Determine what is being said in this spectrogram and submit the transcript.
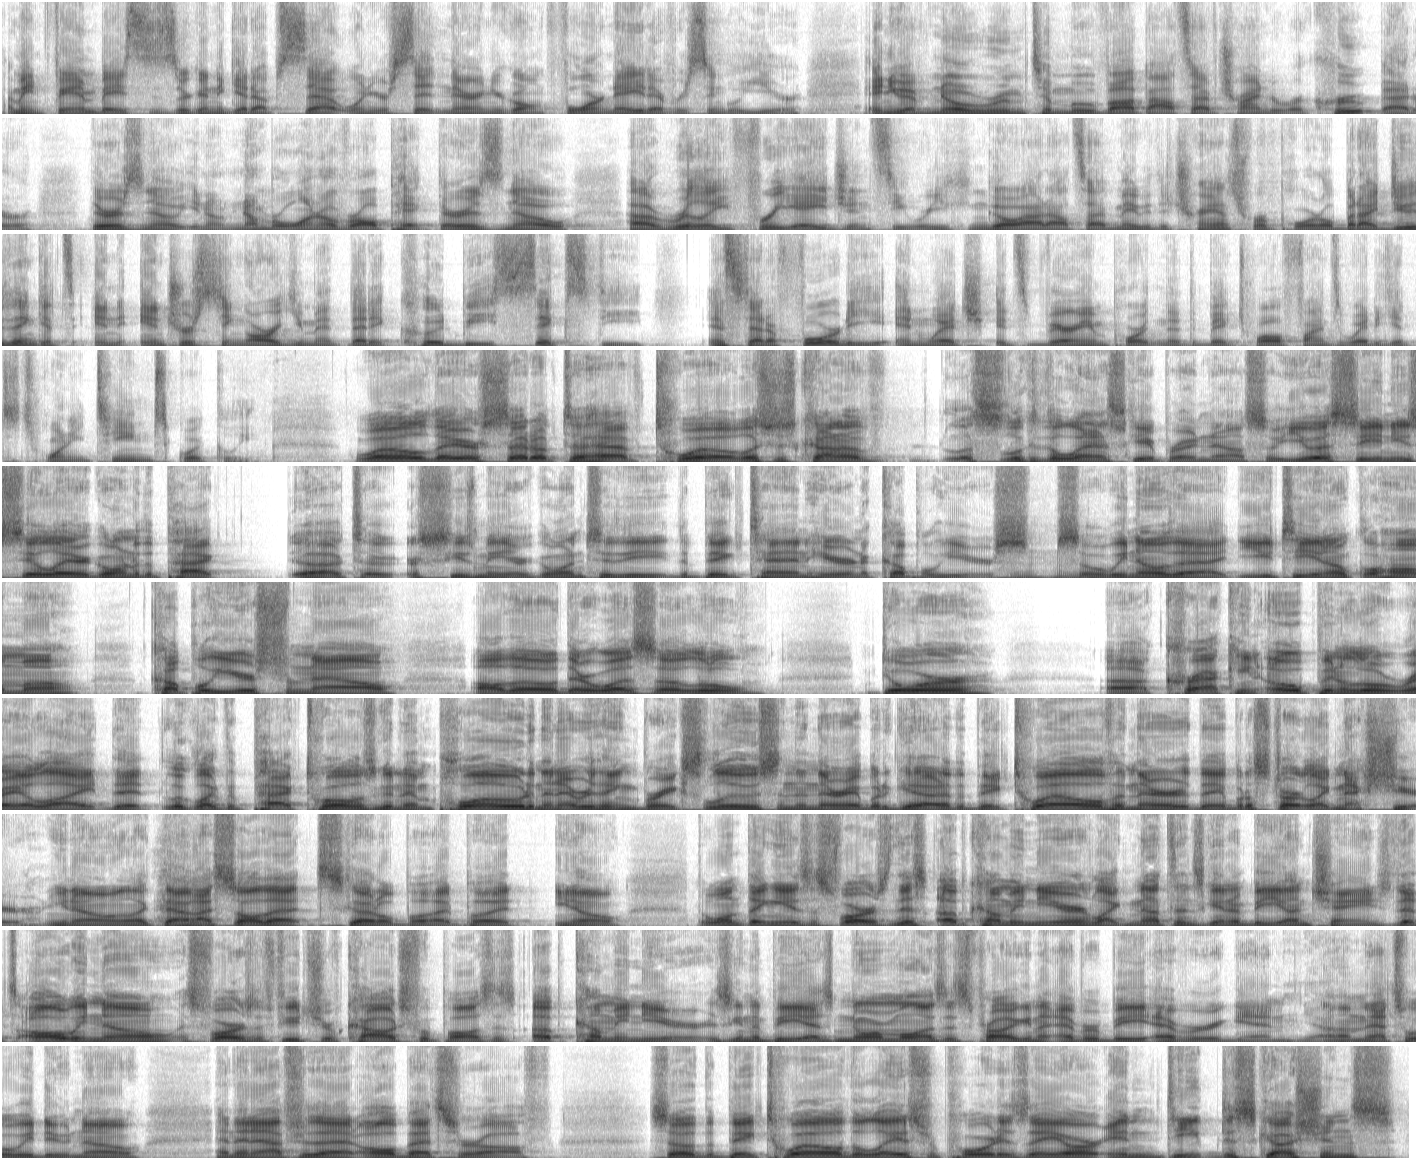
I mean, fan bases are going to get upset when you're sitting there and you're going four and eight every single year, and you have no room to move up outside of trying to recruit better. There is no, you know, number one overall pick. There is no uh, really free agency where you can go out outside maybe the transfer portal. But I do think it's an interesting argument that it could be 60 instead of 40, in which it's very important that the Big 12 finds a way to get to 20 teams quickly. Well, they are set up to have 12. Let's just kind of let's look at the landscape right now. So USC and UCLA are going to the Pac uh, to excuse me, are going to the the Big 10 here in a couple years. So we know that UT and Oklahoma a couple years from now, although there was a little door uh, cracking open, a little ray of light that looked like the Pac-12 was going to implode, and then everything breaks loose, and then they're able to get out of the Big 12, and they're, they're able to start like next year. You know, like that. I saw that scuttlebutt, but you know, the one thing is, as far as this upcoming year, like nothing's going to be unchanged. That's all we know as far as the future of college football is this upcoming year is going to be as normal as it's probably going to ever be ever again. Um, that's what we do know, and then after that, all bets are off. So the Big 12, the latest report is they are in deep discussions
